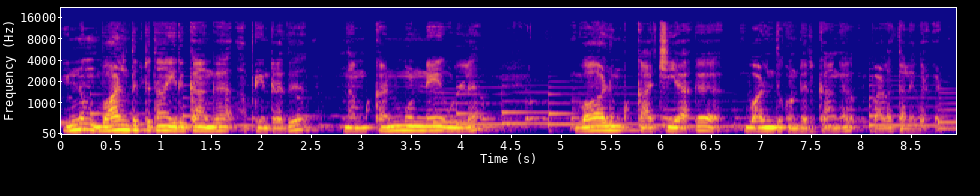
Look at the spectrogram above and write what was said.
இன்னும் வாழ்ந்துட்டு தான் இருக்காங்க அப்படின்றது நம் கண்முன்னே உள்ள வாழும் காட்சியாக வாழ்ந்து கொண்டிருக்காங்க பல தலைவர்கள்.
